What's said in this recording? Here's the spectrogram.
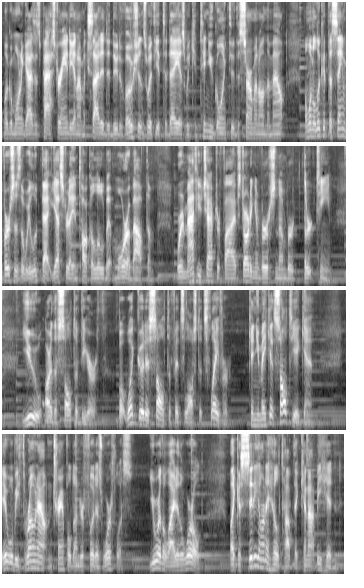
Well, good morning, guys. It's Pastor Andy, and I'm excited to do devotions with you today as we continue going through the Sermon on the Mount. I want to look at the same verses that we looked at yesterday and talk a little bit more about them. We're in Matthew chapter 5, starting in verse number 13. You are the salt of the earth, but what good is salt if it's lost its flavor? Can you make it salty again? It will be thrown out and trampled underfoot as worthless. You are the light of the world, like a city on a hilltop that cannot be hidden.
